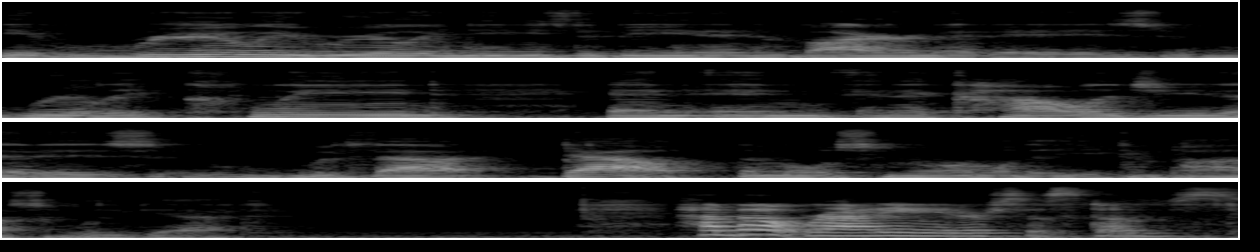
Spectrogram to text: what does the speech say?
it really, really needs to be in an environment that is really cleaned and, and an ecology that is without doubt the most normal that you can possibly get. How about radiator systems?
